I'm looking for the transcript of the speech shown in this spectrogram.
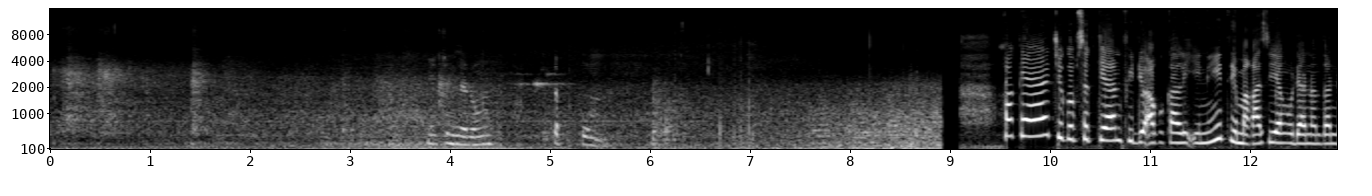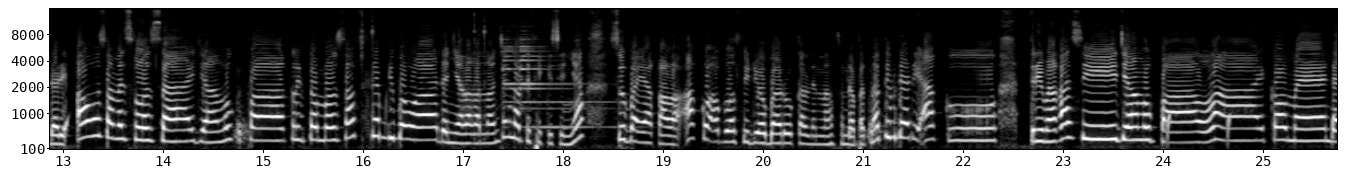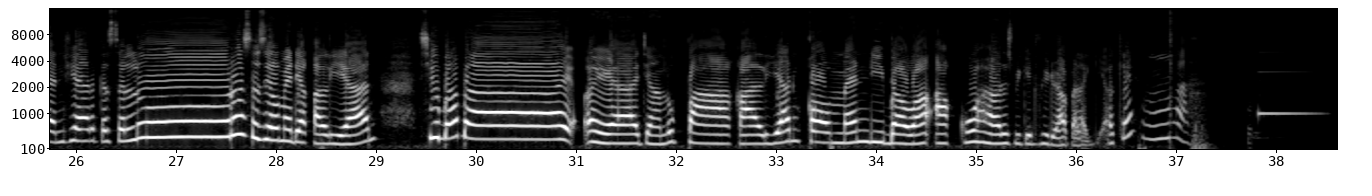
Ini cenderung tepung Oke, cukup sekian video aku kali ini. Terima kasih yang udah nonton dari awal sampai selesai. Jangan lupa klik tombol subscribe di bawah dan nyalakan lonceng notifikasinya supaya kalau aku upload video baru kalian langsung dapat notif dari aku. Terima kasih. Jangan lupa like, komen, dan share ke seluruh sosial media kalian. See you bye bye. Oh ya, jangan lupa kalian komen di bawah aku harus bikin video apa lagi. Oke? Okay?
